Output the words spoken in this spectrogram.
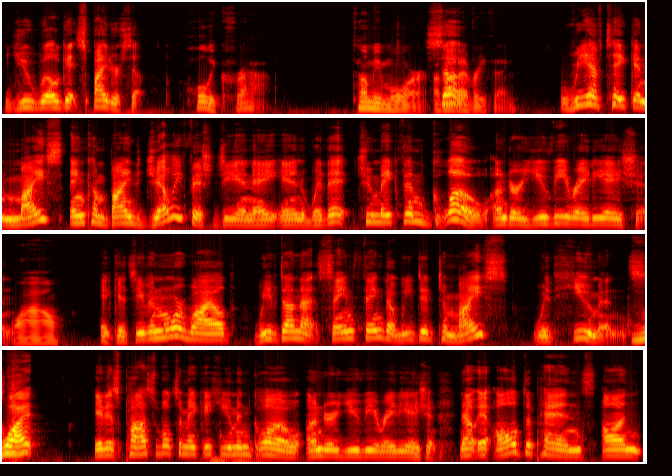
you will get spider silk Holy crap. Tell me more So- about everything. we have taken mice and combined jellyfish DNA in with it to make them glow under UV radiation. Wow. It gets even more wild. We've done that same thing that we did to mice with humans. What? It is possible to make a human glow under UV radiation. Now, it all depends on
